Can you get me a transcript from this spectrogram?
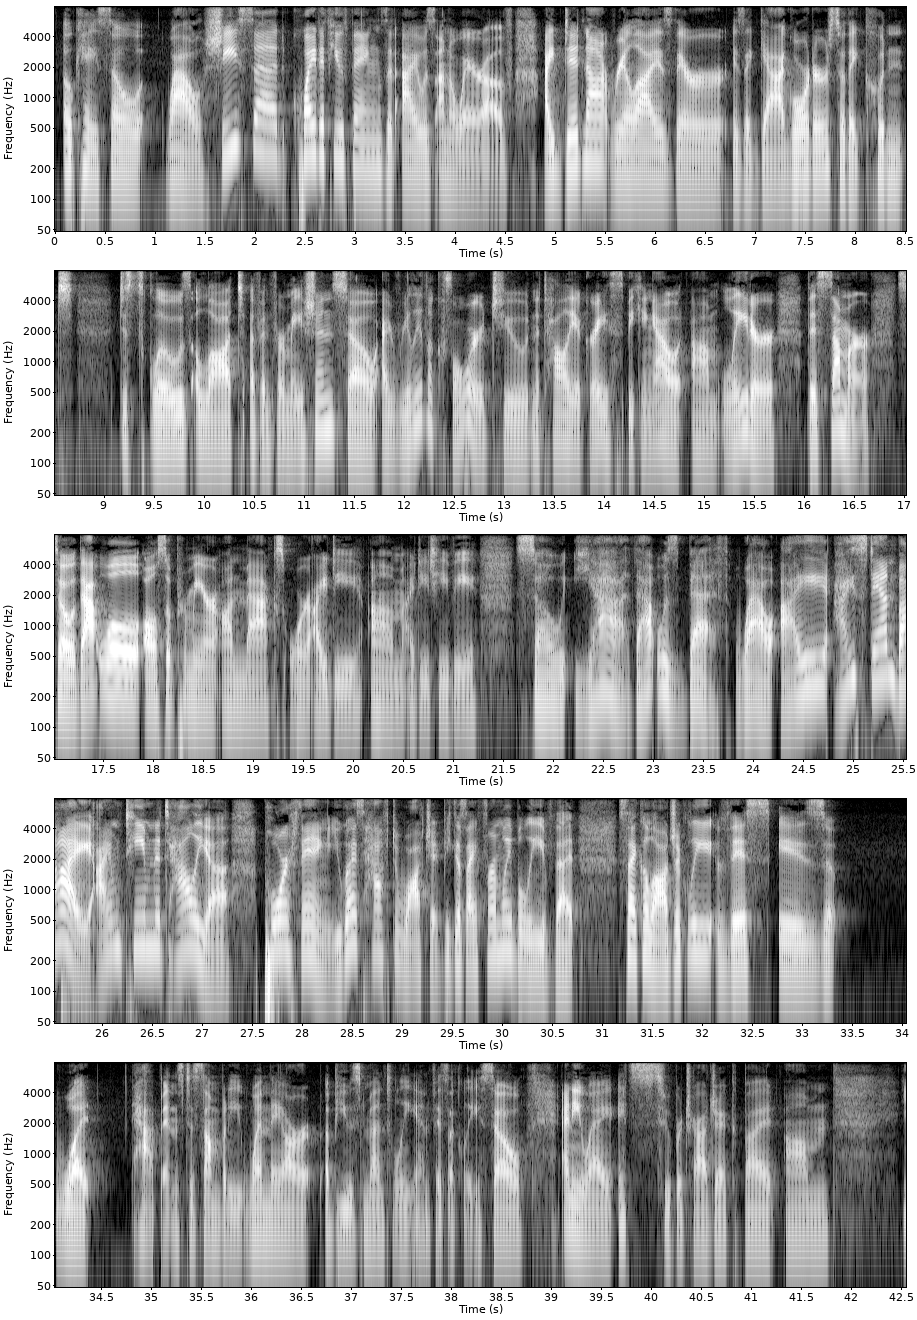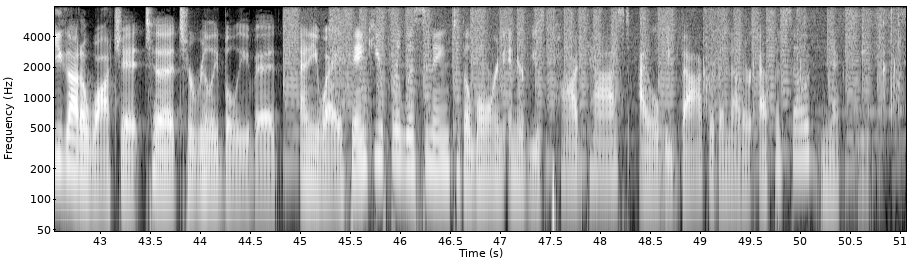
Okay, so wow, she said quite a few things that I was unaware of. I did not realize there is a gag order, so they couldn't disclose a lot of information. So I really look forward to Natalia Grace speaking out um, later this summer. So that will also premiere on Max or ID um, IDTV. So yeah, that was Beth. Wow, I I stand by. I'm Team Natalia. Poor thing. You guys have to watch it because I firmly believe that psychologically this is what happens to somebody when they are abused mentally and physically. So anyway, it's super tragic, but um you got to watch it to to really believe it. Anyway, thank you for listening to the Lauren Interviews podcast. I will be back with another episode next week.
